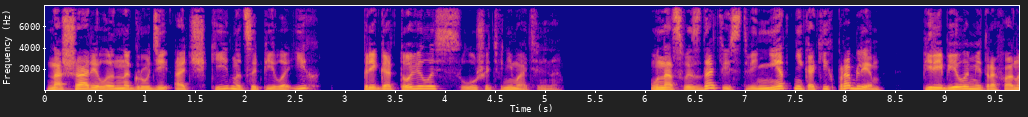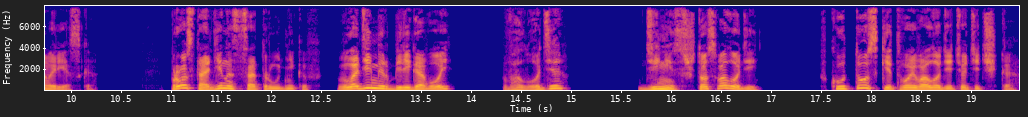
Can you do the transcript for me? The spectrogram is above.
нашарила на груди очки, нацепила их, приготовилась слушать внимательно. «У нас в издательстве нет никаких проблем», перебила Митрофанова резко. «Просто один из сотрудников, Владимир Береговой...» «Володя?» «Денис, что с Володей?» «В кутузке твой Володя, тетечка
